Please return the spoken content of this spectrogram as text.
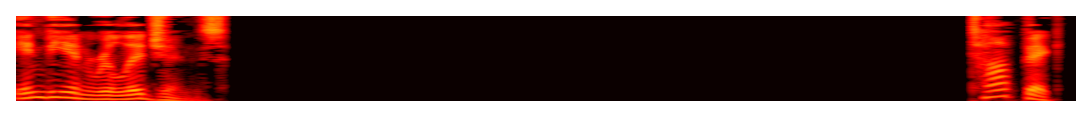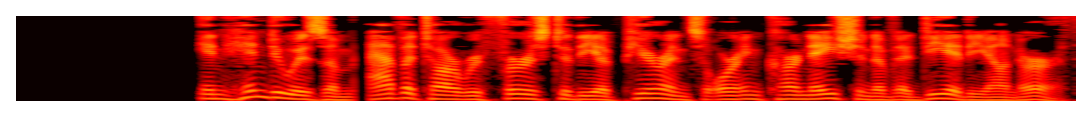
Indian religions in Hinduism, avatar refers to the appearance or incarnation of a deity on earth.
